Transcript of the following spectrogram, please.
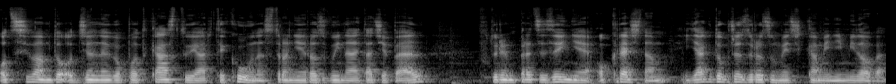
odsyłam do oddzielnego podcastu i artykułu na stronie rozwójnaetacie.pl, w którym precyzyjnie określam, jak dobrze zrozumieć kamienie milowe.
